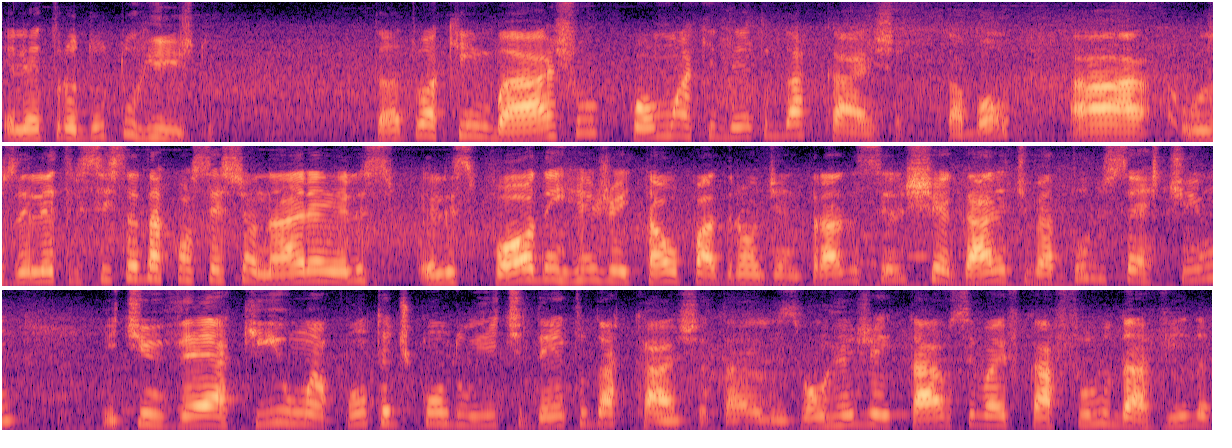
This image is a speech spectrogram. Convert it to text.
eletroduto rígido tanto aqui embaixo como aqui dentro da caixa, tá bom? A, os eletricistas da concessionária, eles, eles podem rejeitar o padrão de entrada se eles chegarem, tiver tudo certinho e tiver aqui uma ponta de conduíte dentro da caixa, tá? Eles vão rejeitar, você vai ficar fulo da vida.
